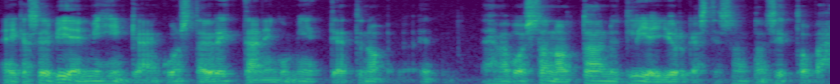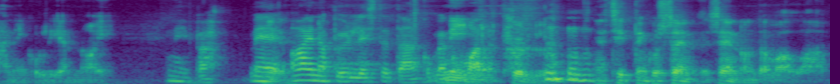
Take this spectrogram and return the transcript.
Eikä se vie mihinkään, kun sitä yrittää niin kuin miettiä, että no, et, eihän mä voi sanoa, että tämä on nyt liian jyrkästi sanottu, niin sitten on vähän niin kuin liian noin. Niinpä. Me niin. aina pyllistetään, kun me niin, kumarretaan. kyllä. Et sitten kun sen, sen on tavallaan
